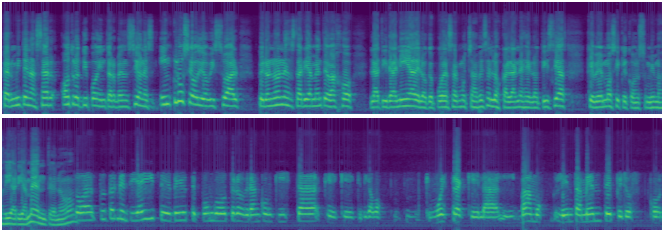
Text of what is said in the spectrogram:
permiten hacer otro tipo de intervenciones, incluso audiovisual, pero no necesariamente bajo la tiranía de lo que puede ser muchas veces los canales de noticias que vemos y que consumimos diariamente, ¿no? Totalmente, y ahí te, te pongo otra gran conquista que, que digamos, que muestra que la vamos lentamente, pero con,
